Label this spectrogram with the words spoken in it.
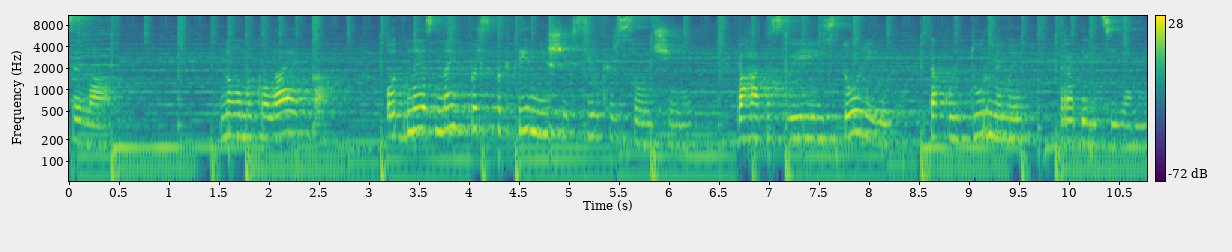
села. Новомиколаївка одне з найперспективніших сіл Херсонщини, багата своєю історією та культурними традиціями.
